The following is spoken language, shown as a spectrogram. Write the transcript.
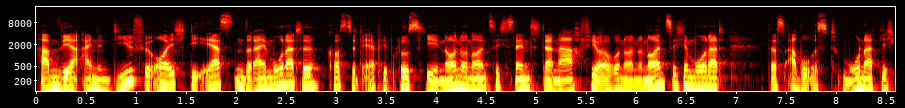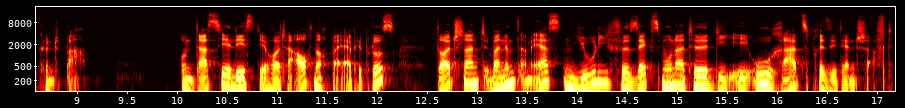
haben wir einen Deal für euch. Die ersten drei Monate kostet RP Plus je 99 Cent, danach 4,99 Euro im Monat. Das Abo ist monatlich kündbar. Und das hier lest ihr heute auch noch bei RP Plus. Deutschland übernimmt am 1. Juli für sechs Monate die EU-Ratspräsidentschaft.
